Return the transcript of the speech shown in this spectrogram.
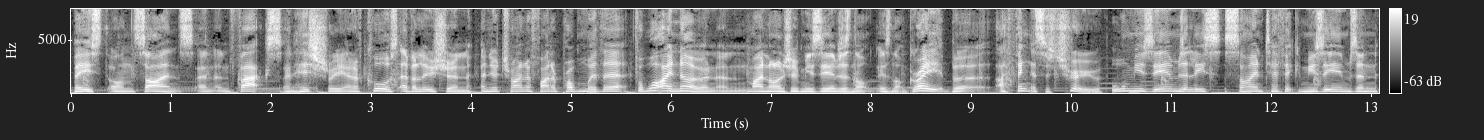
based on science and, and facts and history and, of course, evolution, and you're trying to find a problem with it. For what I know, and, and my knowledge of museums is not is not great, but I think this is true. All museums, at least scientific museums and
